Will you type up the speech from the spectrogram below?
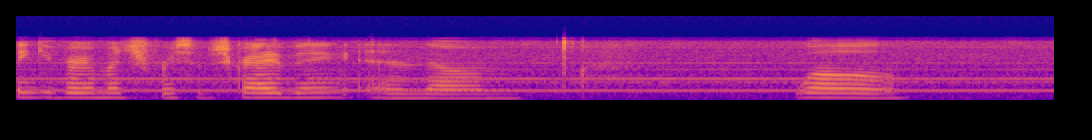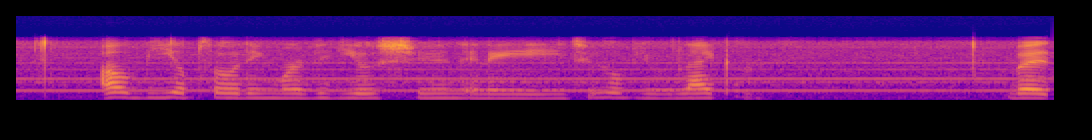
Thank you very much for subscribing, and um, well, I'll be uploading more videos soon, and I do hope you like them. But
